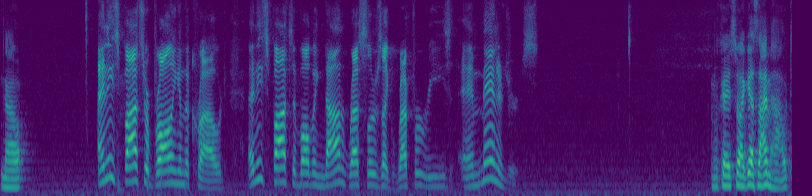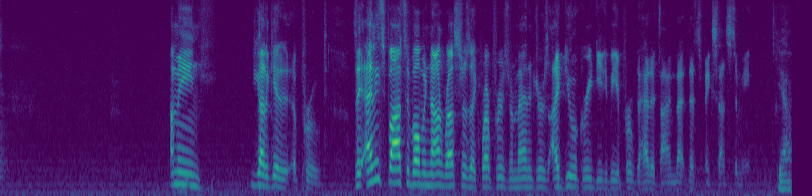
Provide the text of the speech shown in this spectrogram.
no. any spots or brawling in the crowd, any spots involving non wrestlers like referees and managers. Okay, so I guess I'm out. I mean, you got to get it approved. The any spots involving non wrestlers like referees or managers, I do agree need to be approved ahead of time. That that makes sense to me. Yeah.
